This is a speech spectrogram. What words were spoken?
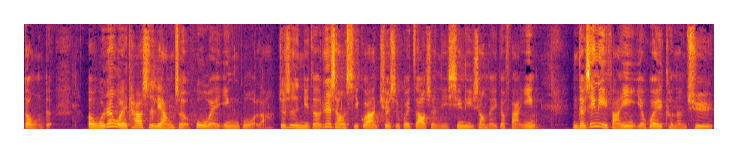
动的。呃，我认为它是两者互为因果啦。就是你的日常习惯确实会造成你心理上的一个反应，你的心理反应也会可能去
